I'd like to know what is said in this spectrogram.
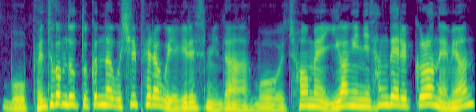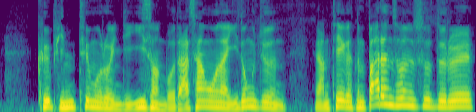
뭐 벤투 감독도 끝나고 실패라고 얘기를 했습니다. 뭐 처음에 이강인이 상대를 끌어내면 그 빈틈으로 이제 이선 뭐 나상호나 이동준, 남태희 같은 빠른 선수들을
